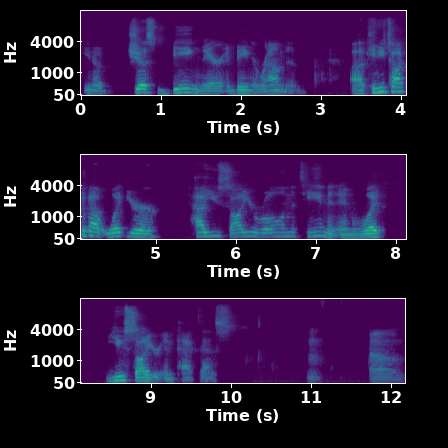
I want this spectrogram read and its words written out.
you know, just being there and being around them. Uh, can you talk about what your how you saw your role on the team and, and what you saw your impact as? Hmm. Um,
